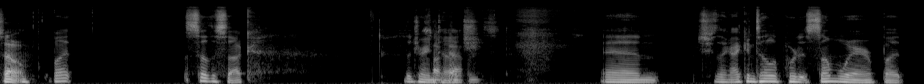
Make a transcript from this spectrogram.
So but so the suck the drain Suck touch happens. and she's like, I can teleport it somewhere, but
